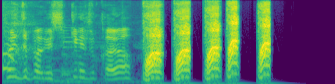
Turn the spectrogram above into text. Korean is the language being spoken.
편집하기 쉽게 해줄까요?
